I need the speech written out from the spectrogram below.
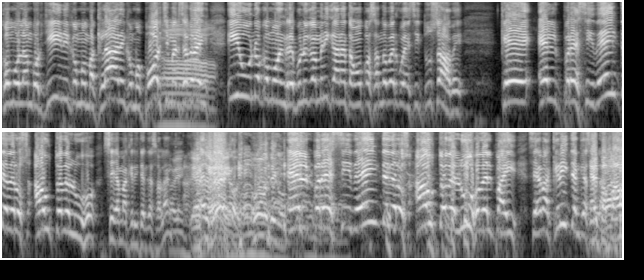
como Lamborghini, como McLaren, como Porsche, No. Mercedes-Benz y uno como en República Dominicana estamos pasando vergüenza y tú sabes que el presidente de los autos de lujo se llama Cristian Casablanca. El. El presidente de los autos de lujo del país se llama Cristian El Casablanca. papá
